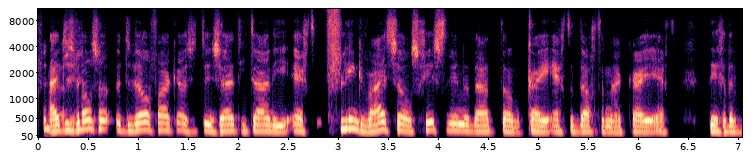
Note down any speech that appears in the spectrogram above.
vind Ja, het, is wel zo, het wel vaak als het in Zuid-Italië echt flink waait, zoals gisteren inderdaad, dan kan je echt de dag daarna kan je echt liggen de,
